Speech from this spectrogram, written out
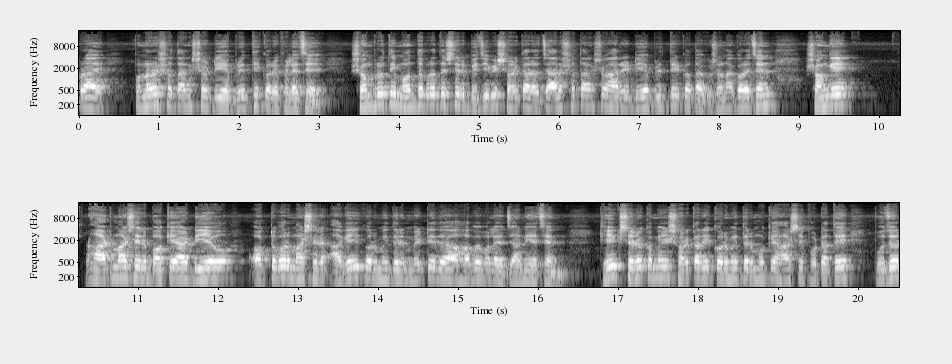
প্রায় পনেরো শতাংশ ডিএ বৃদ্ধি করে ফেলেছে। সম্প্রতি মধ্যপ্রদেশের বিজেপি সরকারও চার শতাংশ হারে ডিএ বৃদ্ধির কথা ঘোষণা করেছেন। সঙ্গে আট মাসের বকেয়া ডিএও অক্টোবর মাসের আগেই কর্মীদের মেটে দেওয়া হবে বলে জানিয়েছেন। ঠিক সেরকমই সরকারি কর্মীদের মুখে হাসি ফোটাতে পুজোর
